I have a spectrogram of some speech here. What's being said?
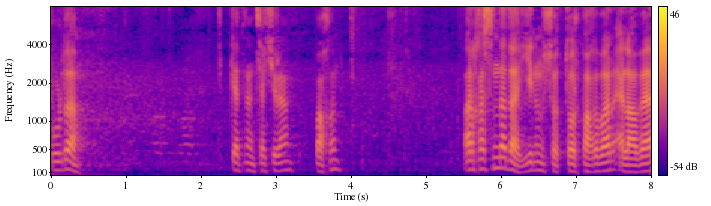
Burada diqqətlə çəkirəm. Baxın. Arxasında da 20 sot torpağı var əlavə.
